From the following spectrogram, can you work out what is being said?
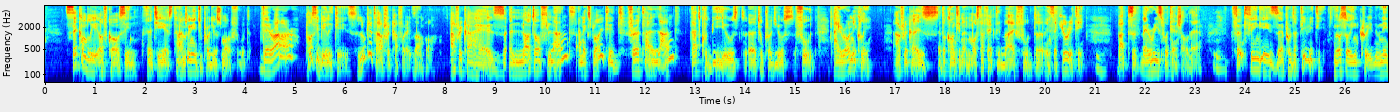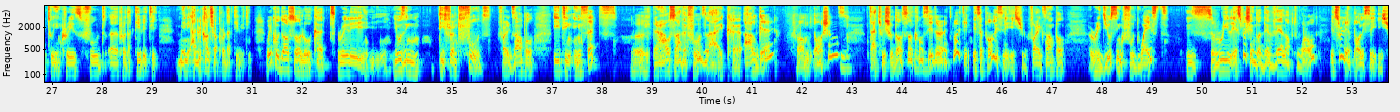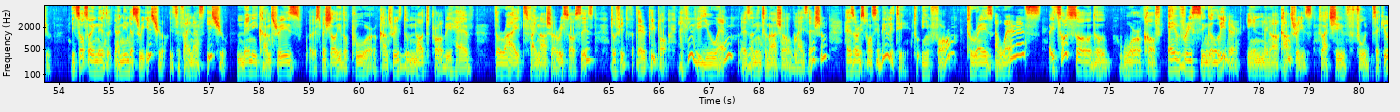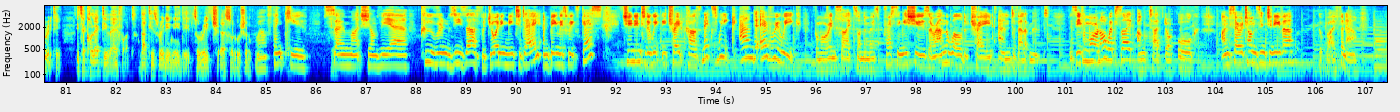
Secondly, of course, in 30 years' time, we need to produce more food. There are possibilities. Look at Africa, for example. Africa has a lot of land, unexploited, fertile land that could be used uh, to produce food. Ironically, Africa is the continent most affected by food uh, insecurity, mm. but there is potential there. Mm. Third thing is uh, productivity. We also incre- need to increase food uh, productivity, meaning agricultural productivity. We could also look at really using different foods. For example, eating insects. Uh, there are also other foods like uh, algae from the oceans. Mm that we should also consider exploiting. It's a policy issue. For example, reducing food waste is really, especially in the developed world, it's really a policy issue. It's also an industry issue. It's a finance issue. Many countries, especially the poor countries, do not probably have the right financial resources to feed their people. I think the UN, as an international organization, has a responsibility to inform to raise awareness. It's also the work of every single leader in, in our countries to achieve food security. It's a collective effort that is really needed to reach a solution. Well, thank you so much, Janvier Nkurunziza, for joining me today and being this week's guest. Tune into the weekly Tradecast next week and every week for more insights on the most pressing issues around the world of trade and development. There's even more on our website, unctad.org. I'm Sarah Toms in Geneva. Goodbye for now.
